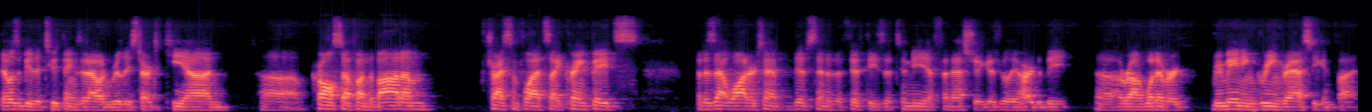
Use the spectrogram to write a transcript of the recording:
those would be the two things that I would really start to key on uh, crawl stuff on the bottom, try some flat side crankbaits. But as that water temp dips into the 50s, that to me, a finesse jig is really hard to beat uh, around whatever remaining green grass you can find.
